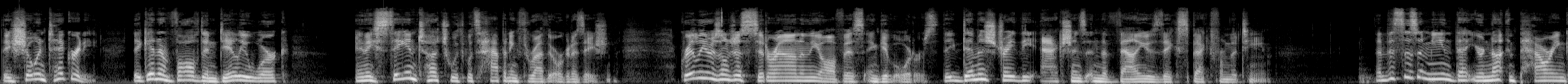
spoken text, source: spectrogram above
They show integrity. They get involved in daily work and they stay in touch with what's happening throughout the organization. Great leaders don't just sit around in the office and give orders. They demonstrate the actions and the values they expect from the team. And this doesn't mean that you're not empowering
